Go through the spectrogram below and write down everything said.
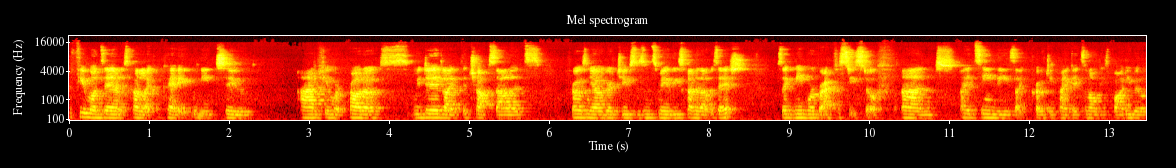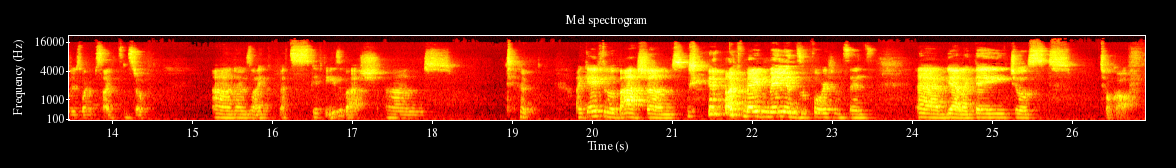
a few months in, it was kind of like, okay, we need to add a few more products. We did like the chopped salads, frozen yogurt, juices, and smoothies. Kind of that was it. It's like need more breakfasty stuff, and I had seen these like protein pancakes on all these bodybuilders' websites and stuff, and I was like, let's give these a bash, and I gave them a bash, and I've made millions of portions since. Um, yeah, like they just took off.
